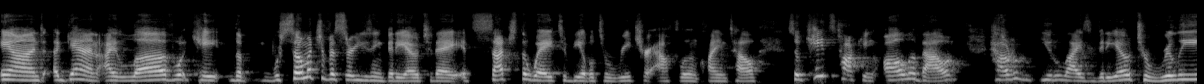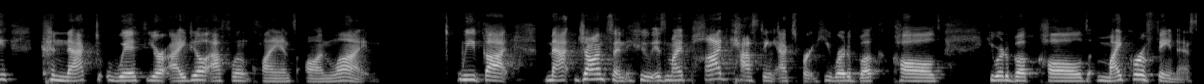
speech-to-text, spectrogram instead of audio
And again i love what kate the so much of us are using video today. It's such the way to be able to reach your affluent clientele. So kate's talking all about how to utilize video to really connect with your ideal affluent clients online We've got Matt Johnson, who is my podcasting expert. He wrote a book called he wrote a book called Micro Famous,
